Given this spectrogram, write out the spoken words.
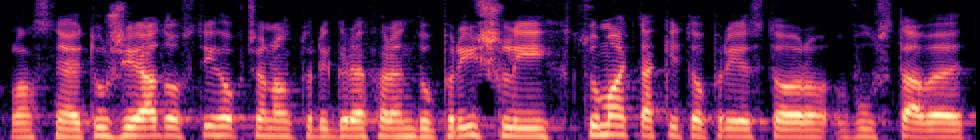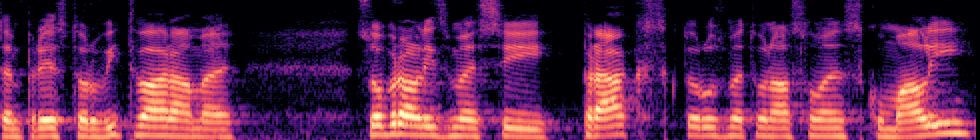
vlastne aj tú žiadosť tých občanov, ktorí k referendu prišli, chcú mať takýto priestor v ústave. Ten priestor vytvárame. Zobrali sme si prax, ktorú sme tu na Slovensku mali,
